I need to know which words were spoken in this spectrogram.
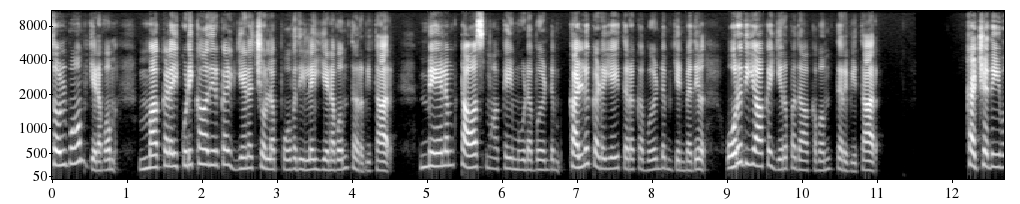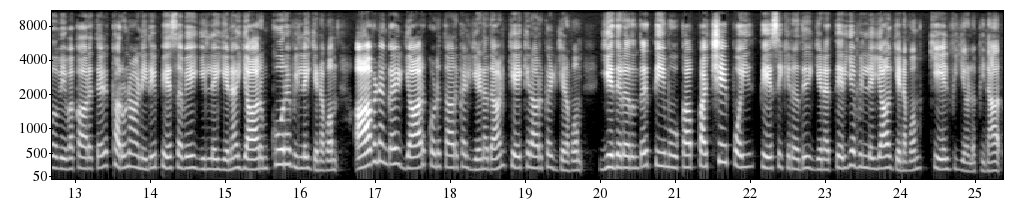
சொல்வோம் எனவும் மக்களை குடிக்காதீர்கள் என சொல்லப் போவதில்லை எனவும் தெரிவித்தார். மேலும் டாஸ்மாகை மூட வேண்டும் கள்ளுக்கடையை திறக்க வேண்டும் என்பதில் உறுதியாக இருப்பதாகவும் தெரிவித்தார். கச்சதீவு விவகாரத்தில் கருணாநிதி பேசவே இல்லை என யாரும் கூறவில்லை எனவும் ஆவணங்கள் யார் கொடுத்தார்கள் எனதான் கேட்கிறார்கள் எனவும் இதிலிருந்து திமுக பச்சை பொய் பேசுகிறது என தெரியவில்லையா எனவும் கேள்வி எழுப்பினார்.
